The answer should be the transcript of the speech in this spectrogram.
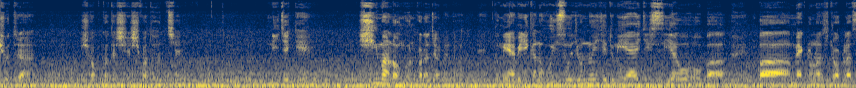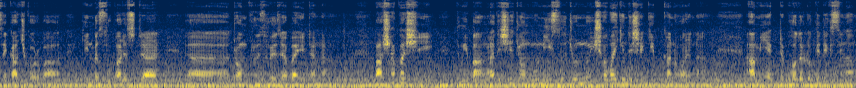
সুতরাং সব কথার শেষ কথা হচ্ছে, নিজেকে সীমা লঙ্ঘন করা যাবে না। তুমি আমেরিকান হইসো জন্যই যে তুমি এআইজির সিএও বা বা ম্যাকডোনাল্ডস ডগলাসে কাজ করবা, কিংবা সুপারস্টার টম ক্রুজ হয়ে যাবা, এটা না। পাশাপাশি তুমি বাংলাদেশে জন্ম নিছো জন্যই সবাই কিন্তু শেকিব খান হয় না। আমি একটা ভদ্রলোককে দেখছিলাম,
